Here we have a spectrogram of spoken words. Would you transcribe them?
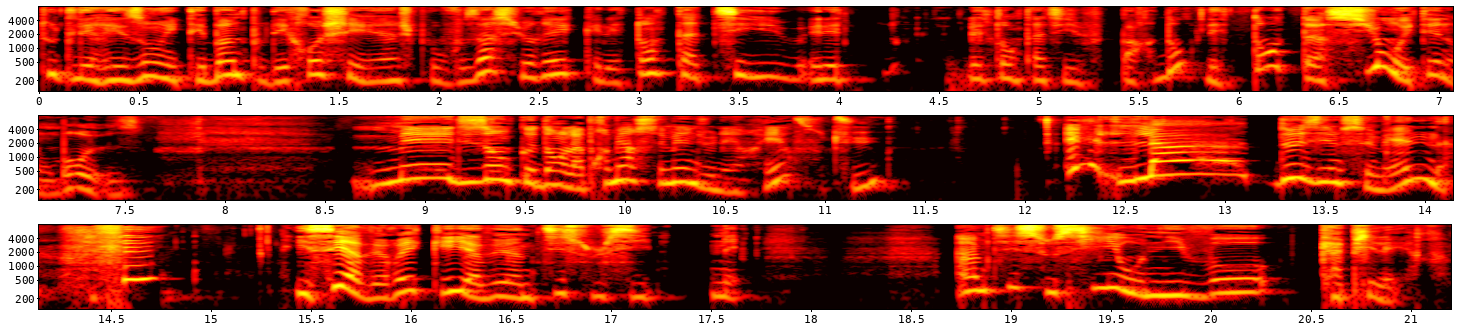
toutes les raisons étaient bonnes pour décrocher. Hein. Je peux vous assurer que les tentatives et les les tentatives, pardon, les tentations étaient nombreuses. Mais disons que dans la première semaine, je n'ai rien foutu. Et la deuxième semaine, il s'est avéré qu'il y avait un petit souci. Un petit souci au niveau capillaire.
